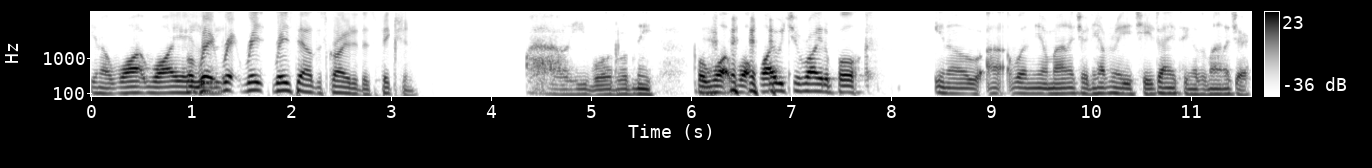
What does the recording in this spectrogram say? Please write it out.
You know, why? Why are Well, you? Ri- Ri- Ridsdale described it as fiction. Well, he would, wouldn't he? But what, what? Why would you write a book? You know, uh, when you're a manager and you haven't really achieved anything as a manager.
